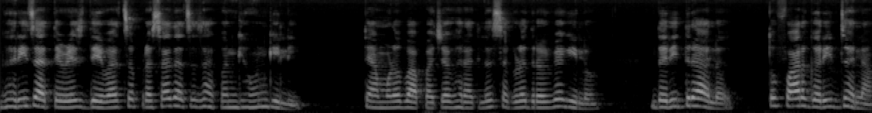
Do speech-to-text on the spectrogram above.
घरी जातेवेळेस देवाचं प्रसादाचं झाकण घेऊन गेली. त्यामुळं बापाच्या घरातलं सगळं द्रव्य गेलं. दरिद्र आलं. तो फार गरीब झाला.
